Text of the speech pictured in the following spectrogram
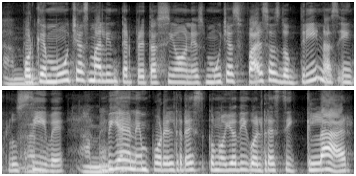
Amén. Porque muchas malinterpretaciones, muchas falsas doctrinas inclusive, vienen por el, como yo digo, el reciclar.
